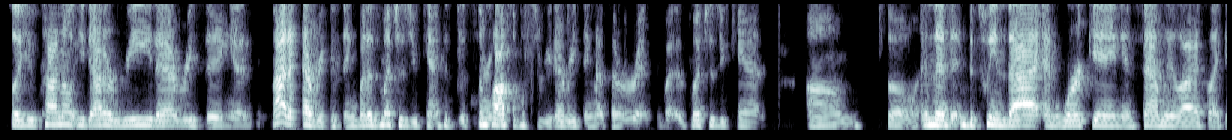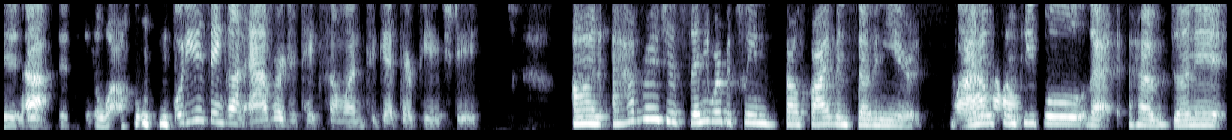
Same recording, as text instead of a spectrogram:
So you kind of you got to read everything and not everything, but as much as you can because it's impossible to read everything that's ever written, but as much as you can. Um, so and then between that and working and family life, like it, Yeah. it, it's a while. What do you think on average it takes someone to get their PhD? On average, it's anywhere between about five and seven years. I know some people that have done it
